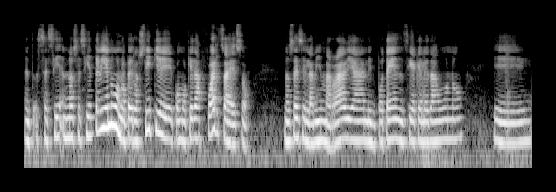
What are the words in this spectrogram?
Entonces, no se siente bien uno, pero sí que como que da fuerza eso. No sé si es la misma rabia, la impotencia que le da uno. eh,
